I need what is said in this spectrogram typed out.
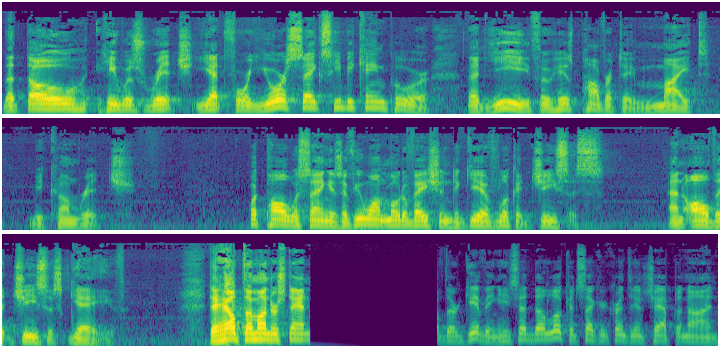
that though he was rich, yet for your sakes he became poor, that ye through his poverty might become rich." What Paul was saying is if you want motivation to give, look at Jesus and all that Jesus gave. To help them understand of their giving, he said, look at 2 Corinthians chapter 9.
